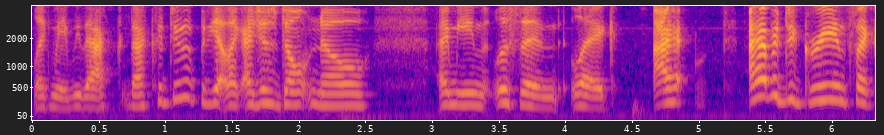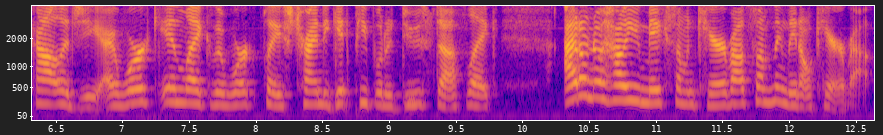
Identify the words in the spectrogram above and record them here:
Like maybe that that could do it. But yeah, like I just don't know. I mean, listen, like I I have a degree in psychology. I work in like the workplace trying to get people to do stuff. Like I don't know how you make someone care about something they don't care about.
